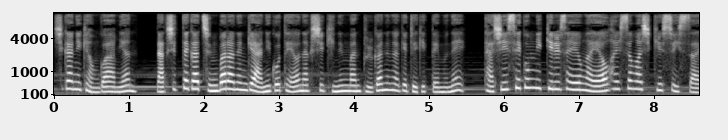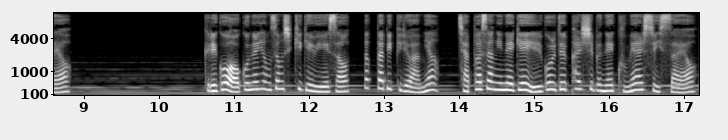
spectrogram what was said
시간이 경과하면 낚싯대가 증발하는 게 아니고 대어 낚시 기능만 불가능하게 되기 때문에 다시 세곡 미끼를 사용하여 활성화시킬 수 있어요. 그리고 어군을 형성시키기 위해서 떡밥이 필요하며 자파상인에게 1골드 80은에 구매할 수 있어요.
